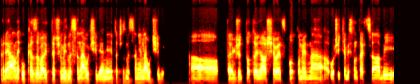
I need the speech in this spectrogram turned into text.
reálne ukazovali to, čo my sme sa naučili a nie to, čo sme sa nenaučili. Takže toto je ďalšia vec. Potom jedna, určite by som tak chcel, aby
